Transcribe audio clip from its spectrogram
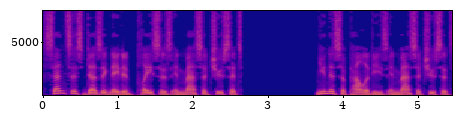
Census-designated places in Massachusetts. Municipalities in Massachusetts.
